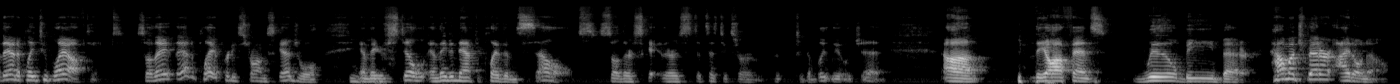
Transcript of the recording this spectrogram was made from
they had to play two playoff teams, so they, they had to play a pretty strong schedule, mm-hmm. and they're still and they didn't have to play themselves, so their their statistics are completely legit. Uh, the offense will be better. How much better? I don't know.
